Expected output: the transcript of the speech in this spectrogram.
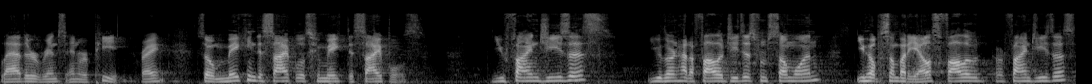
Lather, rinse, and repeat, right? So making disciples who make disciples. You find Jesus, you learn how to follow Jesus from someone, you help somebody else follow or find Jesus,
